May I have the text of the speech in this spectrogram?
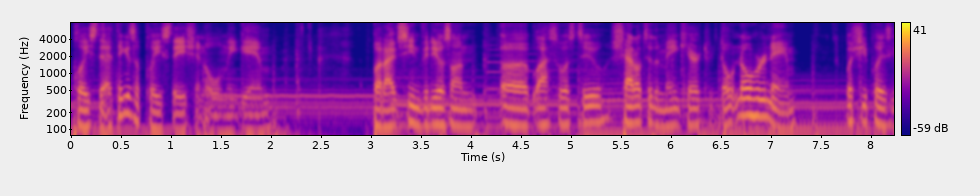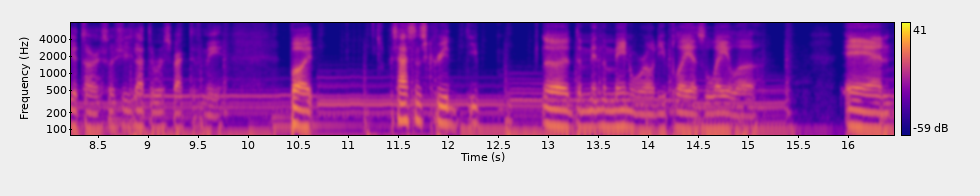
PlayStation, I think it's a PlayStation only game. But I've seen videos on uh, Last of Us 2. Shout out to the main character. Don't know her name, but she plays guitar, so she's got the respect of me. But Assassin's Creed, you the the in the main world you play as Layla, and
